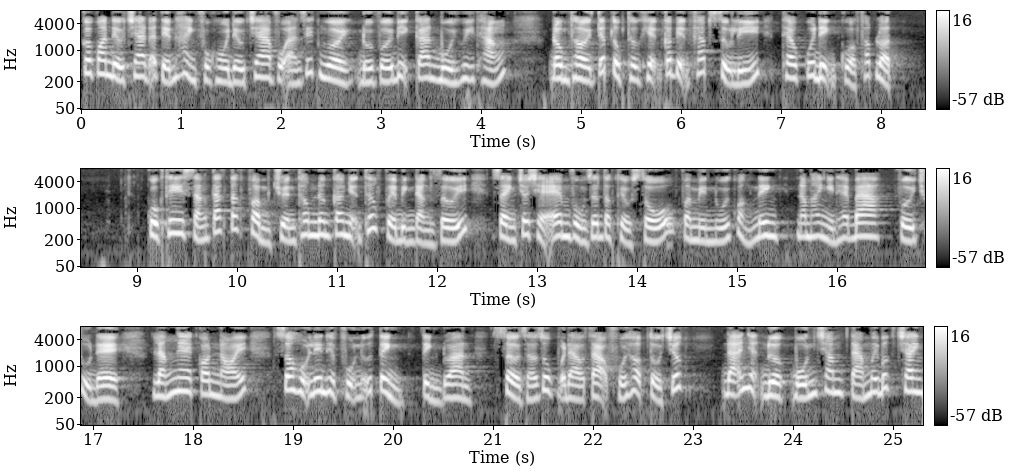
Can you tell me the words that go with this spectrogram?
Cơ quan điều tra đã tiến hành phục hồi điều tra vụ án giết người đối với bị can Bùi Huy Thắng, đồng thời tiếp tục thực hiện các biện pháp xử lý theo quy định của pháp luật. Cuộc thi sáng tác tác phẩm truyền thông nâng cao nhận thức về bình đẳng giới dành cho trẻ em vùng dân tộc thiểu số và miền núi Quảng Ninh năm 2023 với chủ đề Lắng nghe con nói do Hội Liên hiệp Phụ nữ tỉnh, tỉnh đoàn, Sở Giáo dục và Đào tạo phối hợp tổ chức đã nhận được 480 bức tranh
